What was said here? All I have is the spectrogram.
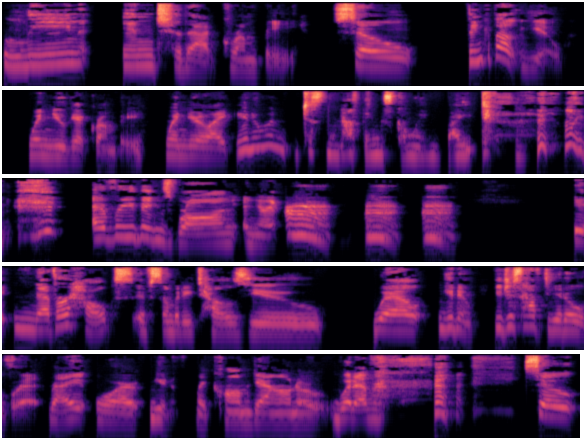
Lean into that grumpy. So think about you when you get grumpy, when you're like, you know, when just nothing's going right, like everything's wrong and you're like, mm, mm, mm. it never helps if somebody tells you, well, you know, you just have to get over it, right? Or, you know, like calm down or whatever. so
